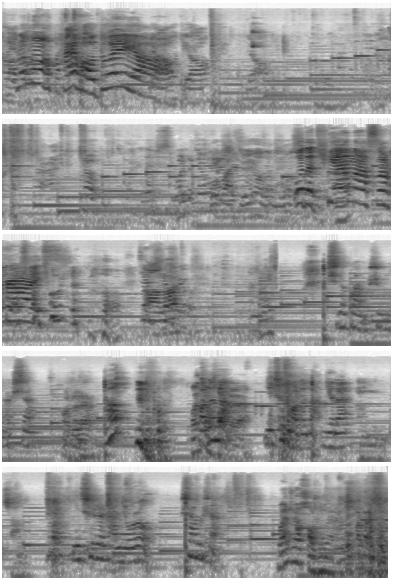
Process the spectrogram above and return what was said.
好那么排好队呀？屌屌屌！我的模我的天呐，四孩儿！咋了？吃的怪物是不是有点膻？好着嘞，啊，完好着呢。你吃好着呢，你来，嗯，啥？你吃的啥牛肉？膻不膻？完全好着呢，他敢说吗？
